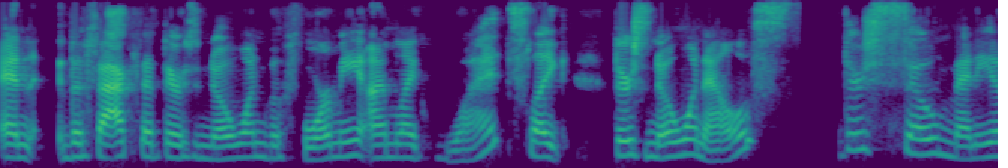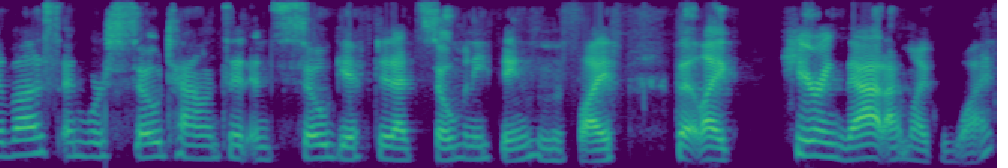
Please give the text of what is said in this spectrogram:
And the fact that there's no one before me, I'm like, what? Like there's no one else? There's so many of us and we're so talented and so gifted at so many things in this life that like hearing that I'm like, what?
